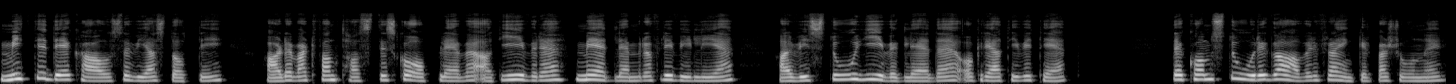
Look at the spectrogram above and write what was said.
Midt i det kaoset vi har stått i, har det vært fantastisk å oppleve at givere, medlemmer og frivillige har vist stor giverglede og kreativitet. Det kom store gaver fra enkeltpersoner.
